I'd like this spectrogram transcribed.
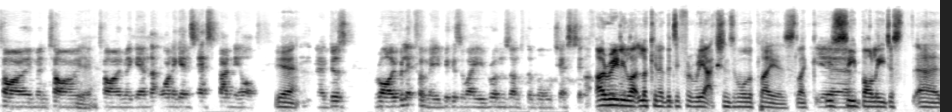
time and time Yeah. and time again. That one against Espanyol, yeah. you know, does rival it for me because the way he runs onto the ball, chest it. I really like looking at the different reactions of all the players. Like you see Bully just uh,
